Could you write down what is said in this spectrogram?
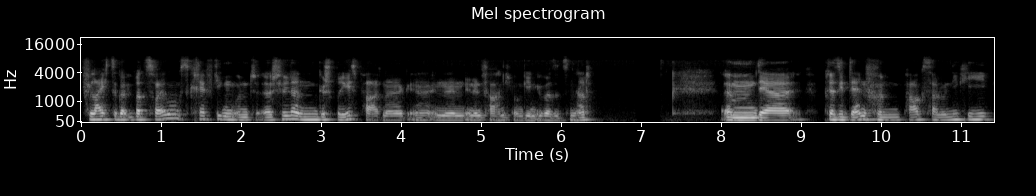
vielleicht sogar überzeugungskräftigen und äh, schildernden Gesprächspartner äh, in, den, in den Verhandlungen gegenüber sitzen hat. Ähm, der Präsident von Park Saloniki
